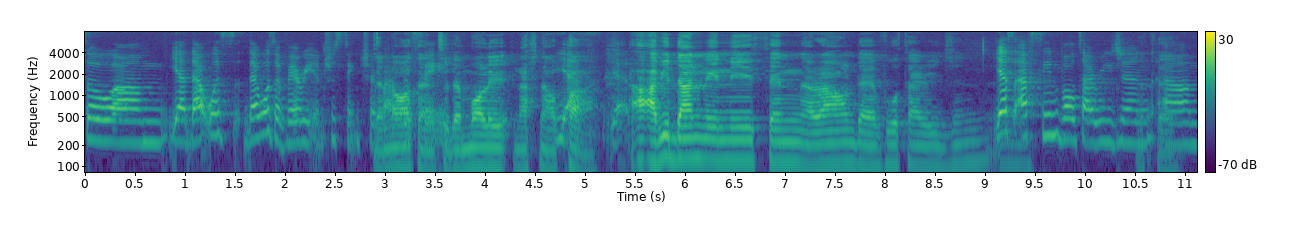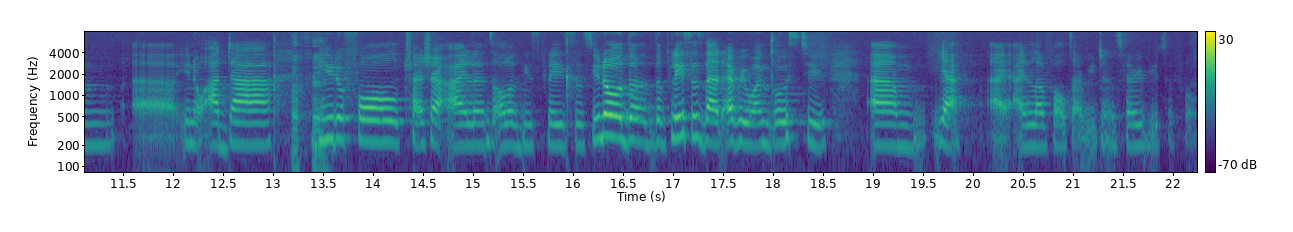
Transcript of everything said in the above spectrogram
So um, yeah, that was that was a very interesting trip. The I north say. to the Mole National yes, Park. yes. Ha- Have you done anything around the Volta region? Yes, I've seen Volta region, Okay. um, uh, you know, Ada, Okay. beautiful Treasure Islands, all of these places. You know, the, the places that everyone goes to. Um, yeah, I, I love Volta region. It's very beautiful.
